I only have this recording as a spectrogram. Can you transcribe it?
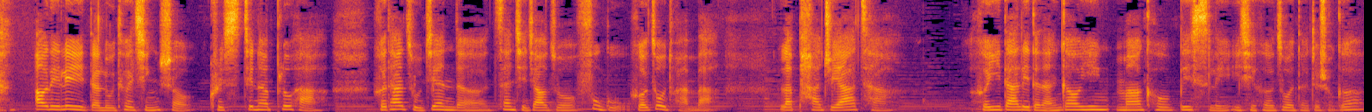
奥地利的鲁特琴手 Christina Pluha 和他组建的暂且叫做复古合作团吧，La Pagliata 和意大利的男高音 Marco Bisley 一起合作的这首歌。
